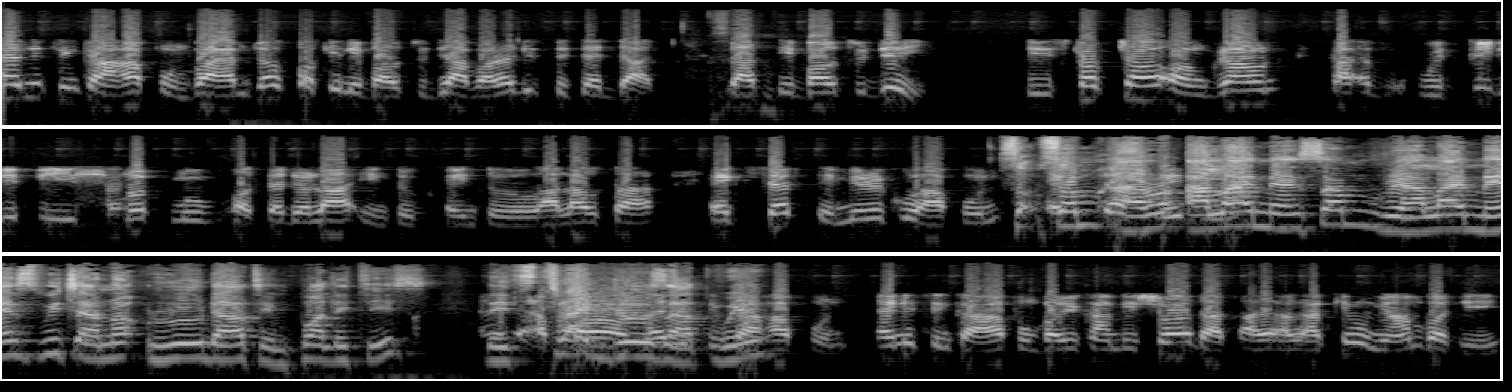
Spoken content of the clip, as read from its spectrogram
anything can happen. But I'm just talking about today. I've already stated that. That about today, the structure on ground with PDP cannot move Otedola into into Alausa except a miracle happen. So, some maybe- alignments, some realignments, which are not ruled out in politics. They strike anything at can will. happen. Anything can happen, but you can be sure that Akim Ambode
